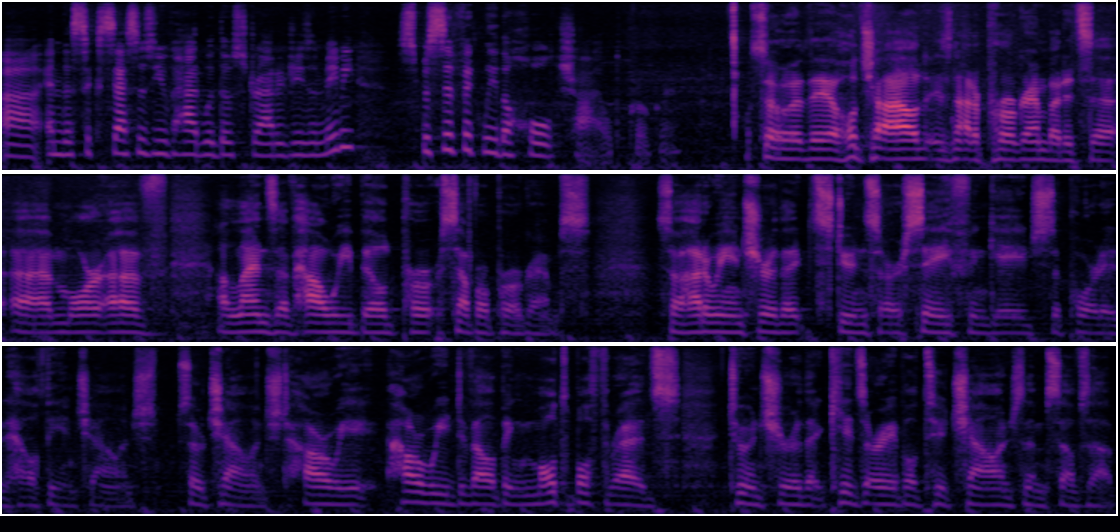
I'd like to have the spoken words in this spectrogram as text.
uh, and the successes you've had with those strategies, and maybe specifically the whole child program? So the whole child is not a program, but it's a, a more of a lens of how we build pro- several programs. So how do we ensure that students are safe, engaged, supported, healthy, and challenged? So challenged. How are we how are we developing multiple threads to ensure that kids are able to challenge themselves up?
